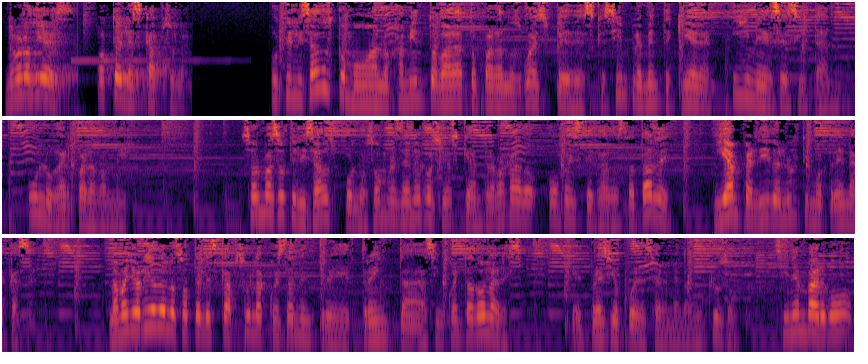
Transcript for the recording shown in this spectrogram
Número 10. Hoteles cápsula. Utilizados como alojamiento barato para los huéspedes que simplemente quieren y necesitan un lugar para dormir. Son más utilizados por los hombres de negocios que han trabajado o festejado esta tarde y han perdido el último tren a casa. La mayoría de los hoteles cápsula cuestan entre 30 a 50 dólares. El precio puede ser menor incluso. Sin embargo,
